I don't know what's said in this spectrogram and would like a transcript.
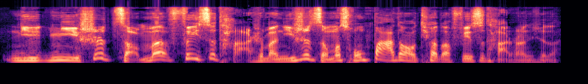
你你是怎么菲斯塔是吧？你是怎么从霸道跳到菲斯塔上去的？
